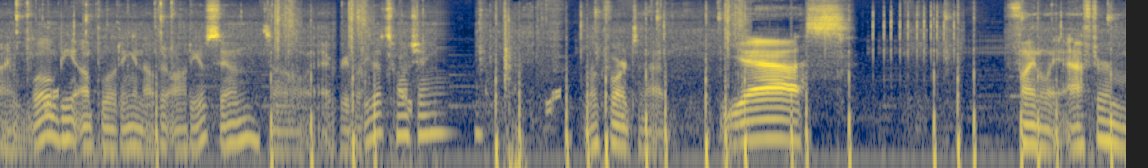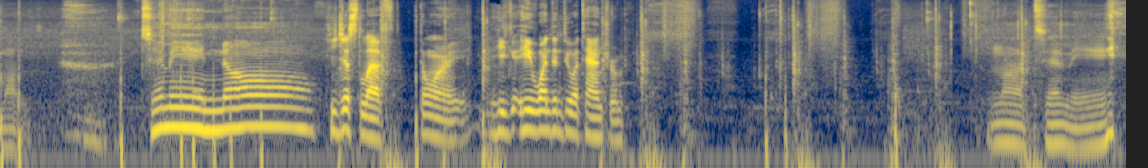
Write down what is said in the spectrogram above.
I will be uploading another audio soon, so everybody that's watching, look forward to that. yes. Finally, after a month. Timmy, no! He just left. Don't worry. He he went into a tantrum. Not Timmy.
